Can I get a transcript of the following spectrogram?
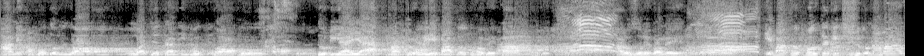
আমি অবদুল্লানি ওয়াজতানি মুত্তাগুত। দুনিয়ায় একমাত্র ইবাদত হবে কার? আরও জোরে বলে। ইবাদত বলতে কি? শুধু নামাজ,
